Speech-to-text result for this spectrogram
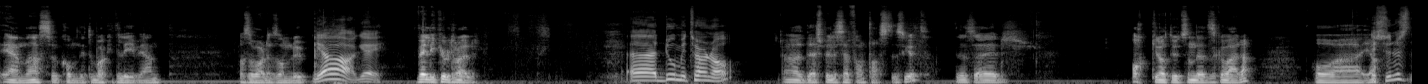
ene, så kom de tilbake til liv igjen. Og så var det en sånn loop. Ja, gøy. Veldig kul trailer. Uh, Doom Eternal. Uh, det spillet ser fantastisk ut. Det ser akkurat ut som det det skal være. Og uh, ja. Jeg synes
